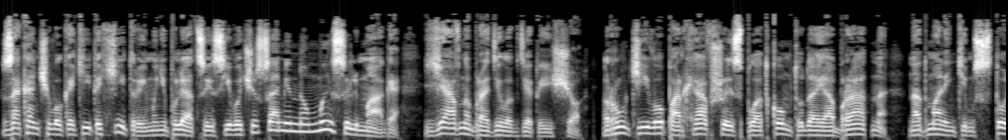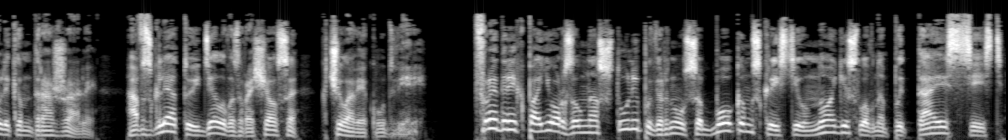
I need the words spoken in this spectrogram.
заканчивал какие-то хитрые манипуляции с его часами, но мысль мага явно бродила где-то еще. Руки его, порхавшие с платком туда и обратно, над маленьким столиком дрожали, а взгляд то и дело возвращался к человеку у двери. Фредерик поерзал на стуле, повернулся боком, скрестил ноги, словно пытаясь сесть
